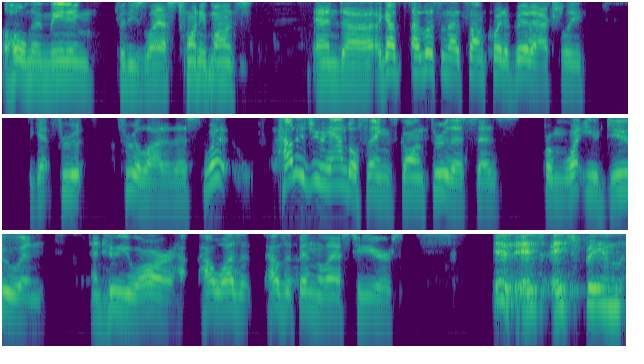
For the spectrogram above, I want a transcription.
a whole new meaning for these last twenty months. And uh, I got I listened to that song quite a bit actually to get through through a lot of this. What how did you handle things going through this as from what you do and and who you are? How, how was it? How's it been the last two years? It, it, has been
